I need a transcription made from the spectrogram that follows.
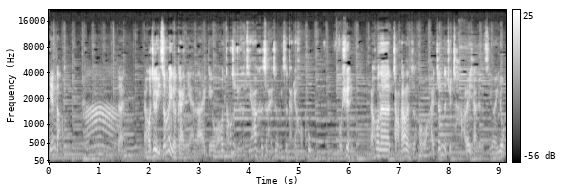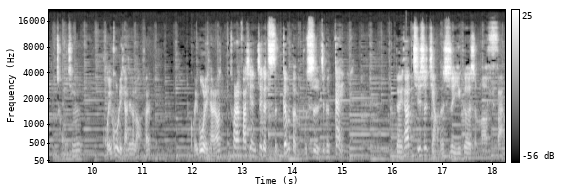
颠倒，啊，对然后就以这么一个概念来给我，我当时觉得狄拉克之海这个名字感觉好酷，好炫。然后呢，长大了之后，我还真的去查了一下这个词，因为又重新回顾了一下这个老番，回顾了一下，然后突然发现这个词根本不是这个概念。对，它其实讲的是一个什么反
